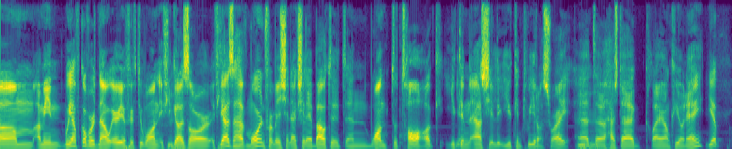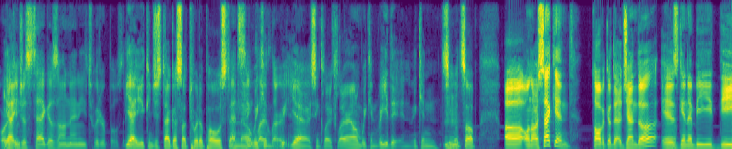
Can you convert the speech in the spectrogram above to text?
um i mean we have covered now area 51 if you Mhm. guys are if you guys have more information actually about it and want to talk you Yeah. can actually you can tweet us right at Mhm. uh, hashtag clarion q&a yep. Or yeah, you can just tag us on any Twitter post. yeah you can just tag us on twitter post At and uh, we can we- yeah sinclair clarion we can read it and we can see Mhm. what's up uh on our second topic of the agenda is gonna be the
